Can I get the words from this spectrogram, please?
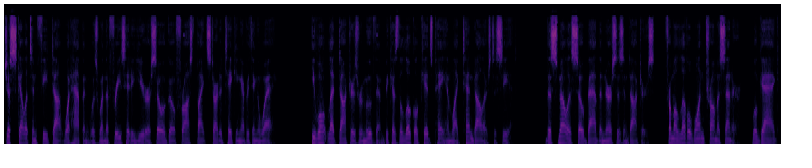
Just skeleton feet. What happened was when the freeze hit a year or so ago, frostbite started taking everything away. He won't let doctors remove them because the local kids pay him like $10 to see it. The smell is so bad the nurses and doctors, from a level 1 trauma center, will gag,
